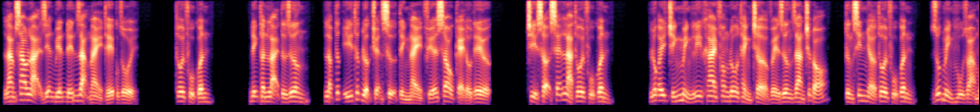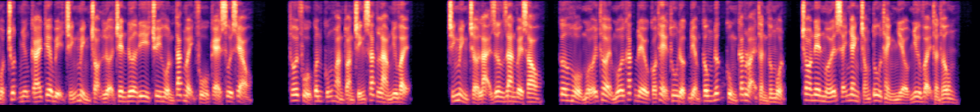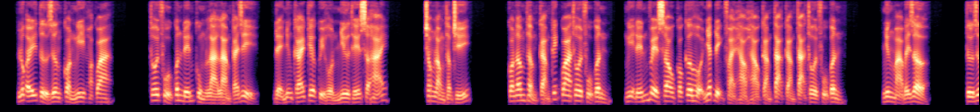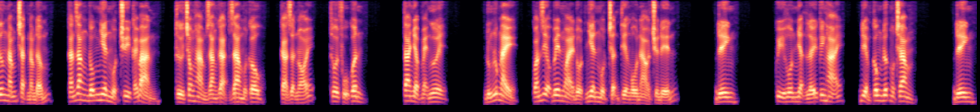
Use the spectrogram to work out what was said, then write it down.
Làm sao lại diễn biến đến dạng này thế cục rồi? Thôi phủ quân. Định thân lại từ dương, lập tức ý thức được chuyện sự tình này phía sau kẻ đầu tê chỉ sợ sẽ là thôi phủ quân lúc ấy chính mình ly khai phong đô thành trở về dương gian trước đó, từng xin nhờ thôi phủ quân, giúp mình hù dọa một chút những cái kia bị chính mình chọn lựa trên đưa đi truy hồn tác mệnh phủ kẻ xui xẻo. Thôi phủ quân cũng hoàn toàn chính xác làm như vậy. Chính mình trở lại dương gian về sau, cơ hồ mỗi thời mỗi khắc đều có thể thu được điểm công đức cùng các loại thần thông một, cho nên mới sẽ nhanh chóng tu thành nhiều như vậy thần thông. Lúc ấy tử dương còn nghi hoặc qua, thôi phủ quân đến cùng là làm cái gì, để những cái kia quỷ hồn như thế sợ hãi? Trong lòng thậm chí, còn âm thầm cảm kích qua thôi phủ quân, nghĩ đến về sau có cơ hội nhất định phải hào hào cảm tạ cảm tạ thôi phủ quân. Nhưng mà bây giờ từ dương nắm chặt nằm đấm, cắn răng bỗng nhiên một truy cái bản từ trong hàm răng gạt ra một câu, cả giận nói, thôi phủ quân, ta nhập mẹ ngươi. Đúng lúc này, quán rượu bên ngoài đột nhiên một trận tiền ồn ào chuyển đến. Đinh. Quỷ hồn nhận lấy kinh hãi, điểm công đức một trăm. Đinh.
